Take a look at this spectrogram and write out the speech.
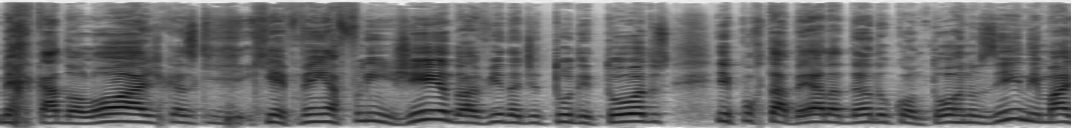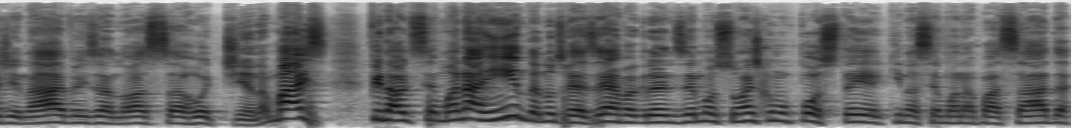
mercadológicas que, que vem afligindo a vida de tudo e todos e, por tabela, dando contornos inimagináveis à nossa rotina. Mas, final de semana ainda nos reserva grandes emoções, como postei aqui na semana passada,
